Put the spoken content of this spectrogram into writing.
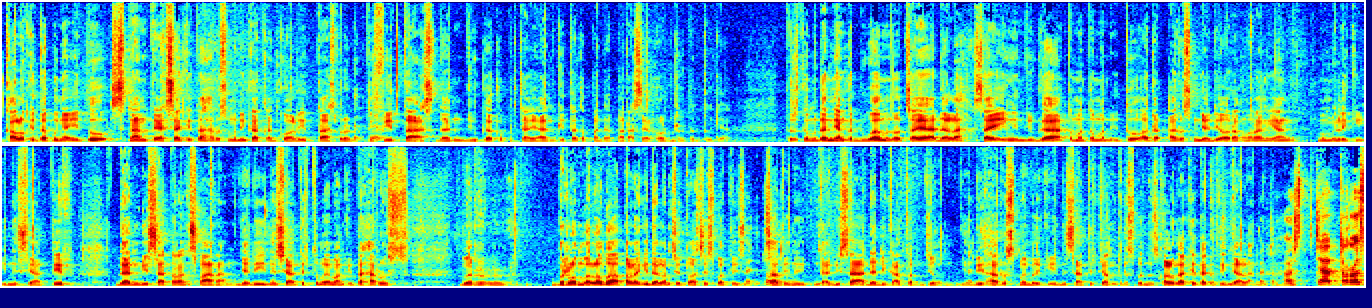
kalau kita punya itu senantiasa kita harus meningkatkan kualitas, produktivitas dan juga kepercayaan kita kepada para shareholder tentunya. Terus kemudian yang kedua menurut saya adalah saya ingin juga teman-teman itu ada, harus menjadi orang-orang yang memiliki inisiatif dan bisa transparan. Jadi inisiatif itu memang kita harus ber, berlomba-lomba apalagi dalam situasi seperti Betul. saat ini nggak bisa ada di comfort zone. Jadi harus memiliki inisiatif yang terus-menerus. Kalau nggak kita ketinggalan. Betul. Harus terus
